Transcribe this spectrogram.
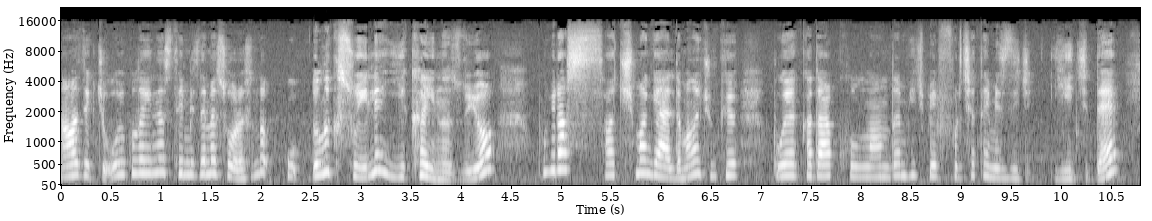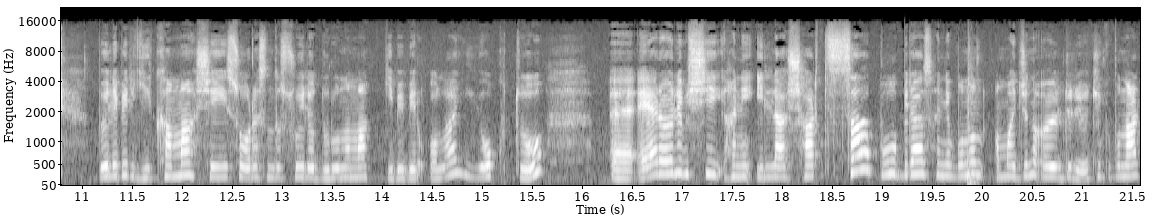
nazikçe uygulayınız. Temizleme sonrasında ılık su ile yıkayınız diyor. Bu biraz saçma geldi bana çünkü bugüne kadar kullandığım hiçbir fırça temizleyicide böyle bir yıkama şeyi sonrasında suyla durulamak gibi bir olay yoktu. Ee, eğer öyle bir şey hani illa şartsa bu biraz hani bunun amacını öldürüyor. Çünkü bunlar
